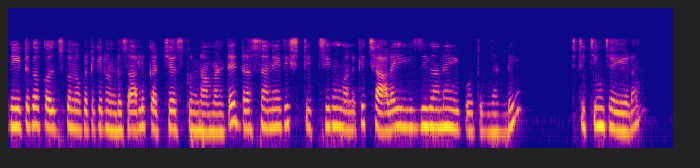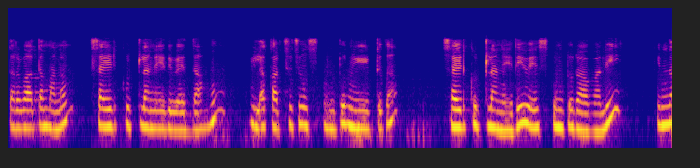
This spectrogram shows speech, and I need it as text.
నీట్గా కొలుచుకొని ఒకటికి రెండు సార్లు కట్ చేసుకున్నామంటే డ్రెస్ అనేది స్టిచ్చింగ్ మనకి చాలా ఈజీగానే అయిపోతుందండి. స్టిచ్చింగ్ చేయడం. తర్వాత మనం సైడ్ కుట్లు అనేది వేద్దాము. ఇలా ఖర్చు చూసుకుంటూ నీట్గా సైడ్ కుట్లు అనేది వేసుకుంటూ రావాలి. కింద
